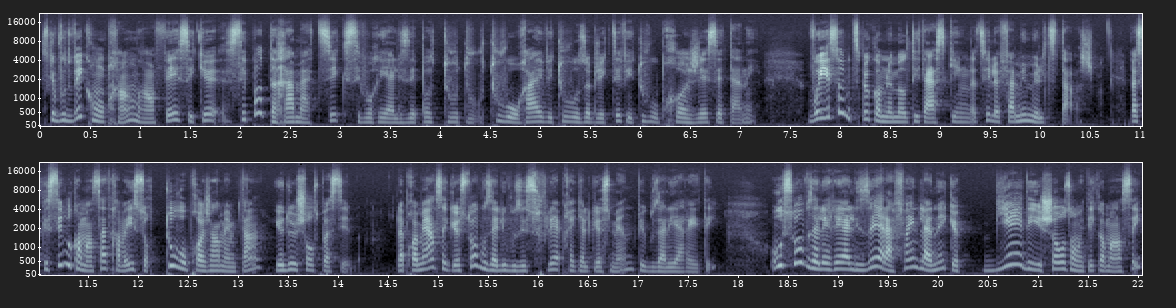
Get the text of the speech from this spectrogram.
Ce que vous devez comprendre, en fait, c'est que c'est pas dramatique si vous réalisez pas tous vos rêves et tous vos objectifs et tous vos projets cette année. Voyez ça un petit peu comme le multitasking, le fameux multitâche. Parce que si vous commencez à travailler sur tous vos projets en même temps, il y a deux choses possibles. La première, c'est que soit vous allez vous essouffler après quelques semaines, puis vous allez arrêter, ou soit vous allez réaliser à la fin de l'année que bien des choses ont été commencées,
